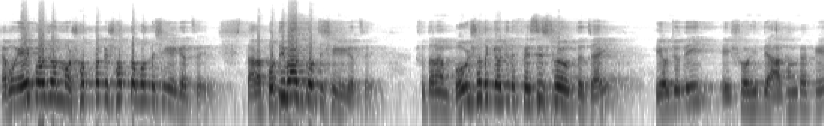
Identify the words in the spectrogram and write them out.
এবং এই প্রজন্ম সত্যকে সত্য বলতে শিখে গেছে। তারা প্রতিবাদ করতে শিখে গেছে। সুতরাং ভবিষ্যতে কেউ যদি ফেসিস্ট হয়ে উঠতে চায় কেউ যদি এই শহীদদের আকাঙ্ক্ষাকে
